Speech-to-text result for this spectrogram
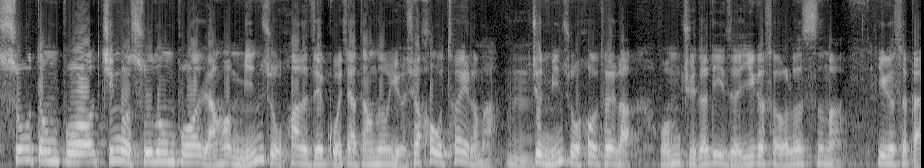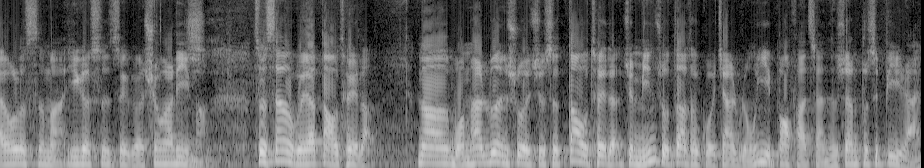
苏东坡经过苏东坡，然后民主化的这些国家当中，有些后退了嘛，嗯，就民主后退了。我们举的例子，一个是俄罗斯嘛。一个是白俄罗斯嘛，一个是这个匈牙利嘛，这三个国家倒退了。那我们还论述的就是倒退的，就民主倒退国家容易爆发战争，虽然不是必然，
